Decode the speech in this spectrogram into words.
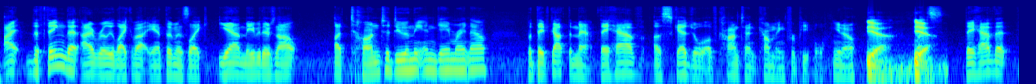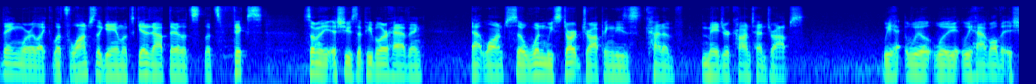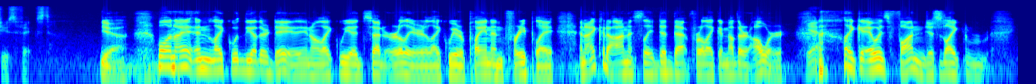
I the thing that I really like about Anthem is like yeah maybe there's not a ton to do in the end game right now, but they've got the map. They have a schedule of content coming for people, you know? Yeah. Let's, yeah. They have that thing where like let's launch the game, let's get it out there, let's let's fix some of the issues that people are having at launch. So when we start dropping these kind of major content drops, we ha- we'll, we we have all the issues fixed. Yeah. Well, and I and like the other day, you know, like we had said earlier, like we were playing in free play, and I could honestly did that for like another hour. Yeah. like it was fun, just like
